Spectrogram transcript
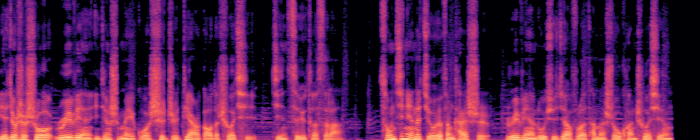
也就是说，Rivian 已经是美国市值第二高的车企，仅次于特斯拉。从今年的九月份开始，Rivian 陆续交付了他们首款车型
